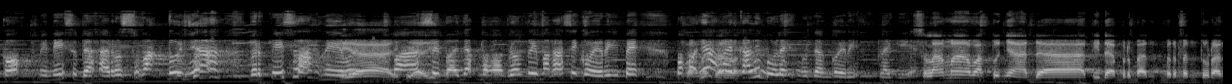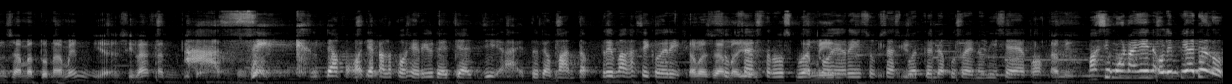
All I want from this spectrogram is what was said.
kok ini sudah harus waktunya berpisah nih. Masih iya, iya. banyak mau ngobrol. Terima kasih Ko Eri Ipe. Pokoknya Sama-sama. lain kali boleh ngundang Ko Eri lagi ya. Selama waktunya ada tidak berbenturan sama turnamen ya silakan kita. Asik. Udah pokoknya kalau Ko Heri udah janji, ah, itu udah mantap. Terima kasih Ko Heri. Sama-sama, Sukses ya. terus buat Ko Amin. Heri, sukses buat ganda putra Indonesia ya kok. Amin. Masih mau nanyain Olimpiade loh.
